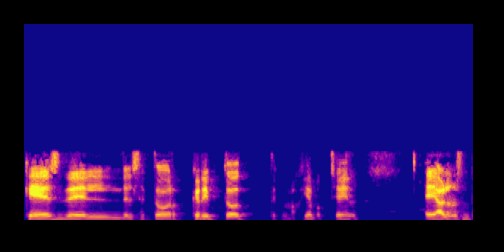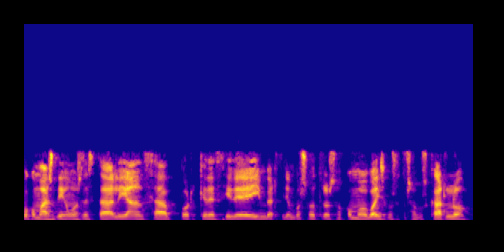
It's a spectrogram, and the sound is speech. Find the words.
que es del, del sector cripto, tecnología blockchain. Eh, háblanos un poco más, digamos, de esta alianza, por qué decide invertir en vosotros o cómo vais vosotros a buscarlo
